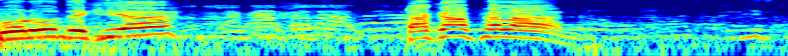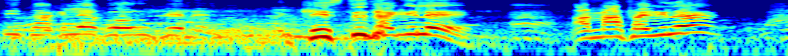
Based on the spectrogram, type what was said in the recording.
গরু দেখিয়া টাকা ফেলান। কিস্তি থাকলে গরু কেনেন কিস্তি থাকিলে? আর না থাকিলে? না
